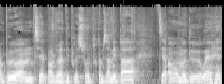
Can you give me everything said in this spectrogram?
Un peu, euh, tu sais, elle parle de la dépression, un truc comme ça, mais pas. En mode. euh, ouais,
